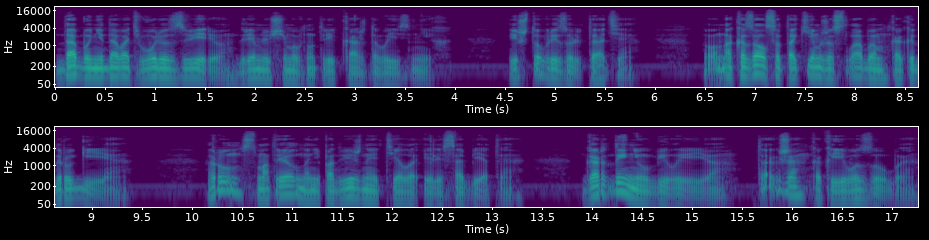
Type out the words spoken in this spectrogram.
дабы не давать волю зверю, дремлющему внутри каждого из них. И что в результате? Он оказался таким же слабым, как и другие. Рун смотрел на неподвижное тело Элисабеты. Гордыня убила ее, так же, как и его зубы.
